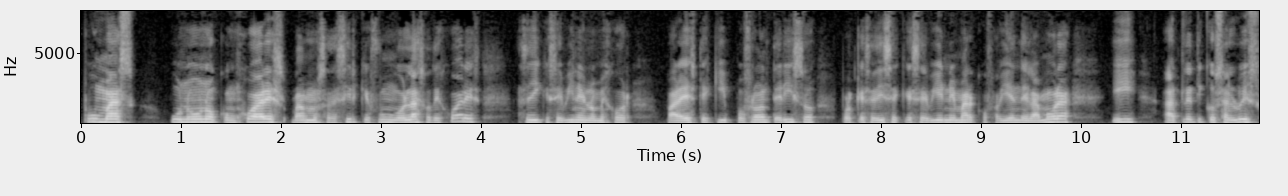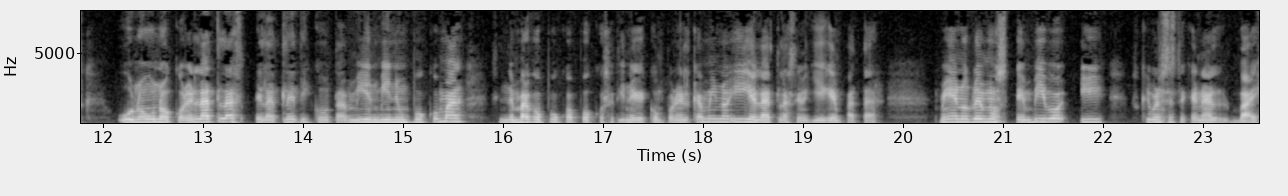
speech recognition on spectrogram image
Pumas 1-1 con Juárez. Vamos a decir que fue un golazo de Juárez. Así que se viene lo mejor para este equipo fronterizo. Porque se dice que se viene Marco Fabián de la Mora. Y Atlético San Luis 1-1 con el Atlas. El Atlético también viene un poco mal. Sin embargo, poco a poco se tiene que componer el camino y el Atlas se llega a empatar. Mañana nos vemos en vivo y suscríbanse a este canal. Bye.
